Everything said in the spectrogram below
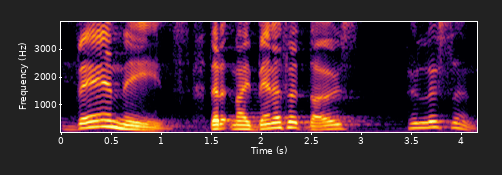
Their needs, that it may benefit those who listen.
